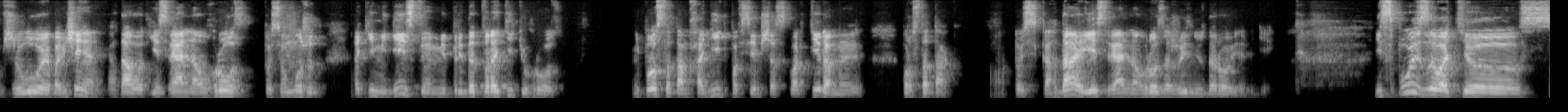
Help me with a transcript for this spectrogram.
в жилое помещение, когда вот есть реальная угроза. То есть он может такими действиями предотвратить угрозу. Не просто там ходить по всем сейчас квартирам и просто так. То есть когда есть реальная угроза жизни и здоровья людей. Использовать э, с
